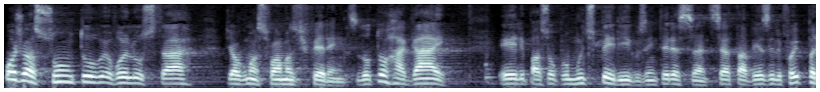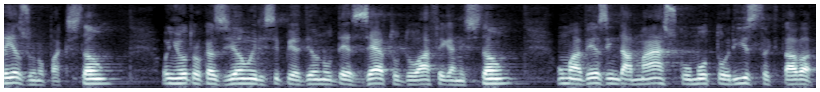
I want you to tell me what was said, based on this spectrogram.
Hoje o assunto eu vou ilustrar de algumas formas diferentes. Dr. Haggai ele passou por muitos perigos, é interessante. Certa vez ele foi preso no Paquistão, ou em outra ocasião ele se perdeu no deserto do Afeganistão. Uma vez em Damasco, o motorista que estava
